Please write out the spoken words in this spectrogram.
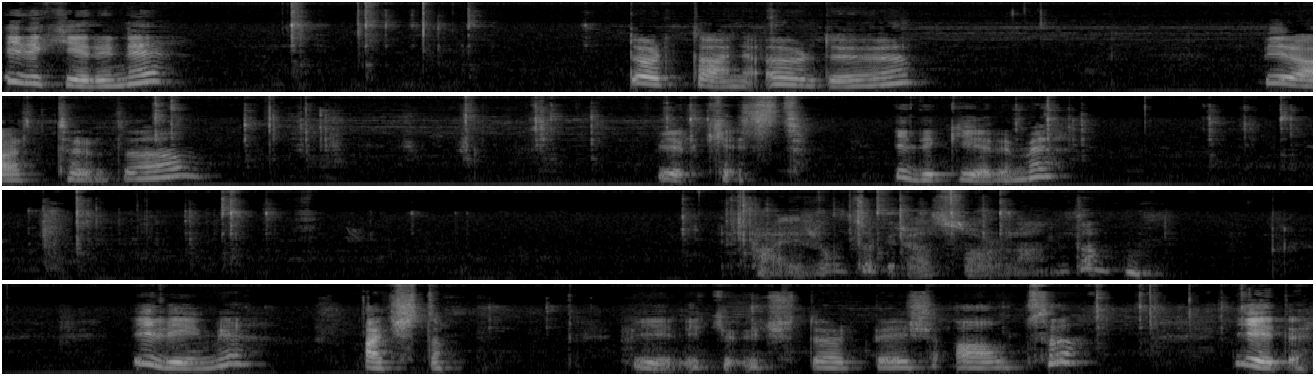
ilik yerini 4 tane ördüm. Bir arttırdım. Bir kestim. İlik yerimi ayrıldı. Biraz zorlandım. İliğimi açtım. 1, 2, 3, 4, 5, 6, 7.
